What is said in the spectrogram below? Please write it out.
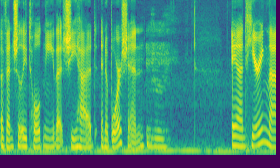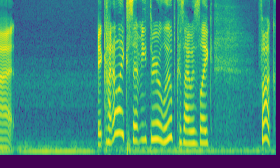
eventually told me that she had an abortion. Mm-hmm. And hearing that, it kind of like sent me through a loop because I was like, fuck,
